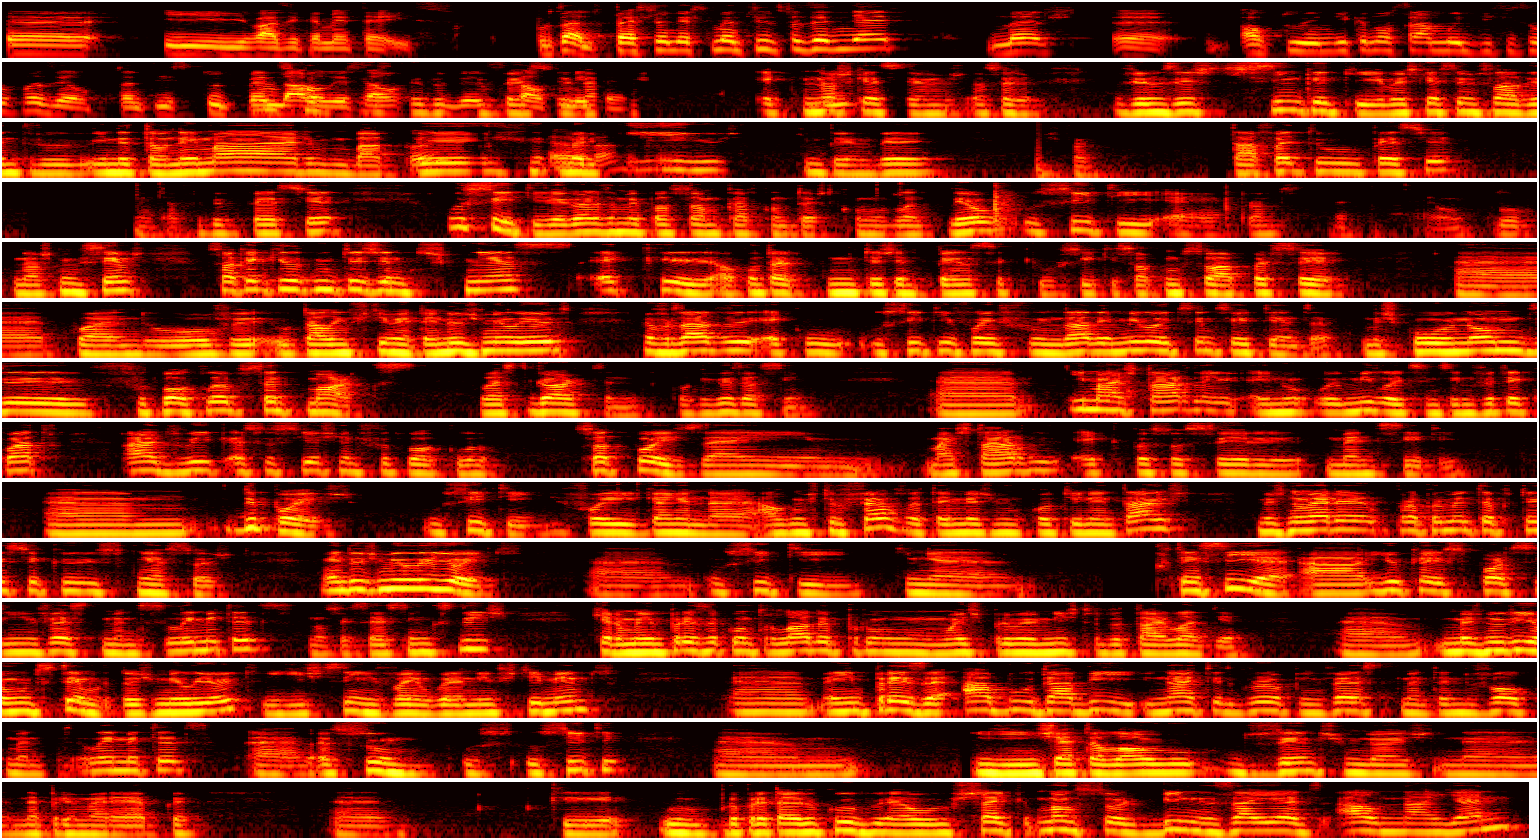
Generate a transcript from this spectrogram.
Uh, e basicamente é isso. Portanto, PSG neste momento precisa fazer dinheiro, mas uh, ao que tudo indica não será muito difícil fazê-lo. Portanto, isso tudo depende da avaliação desse tal comitê. É que nós esquecemos, ou seja, vemos estes cinco aqui, mas esquecemos lá dentro ainda estão Neymar, Mbappé, é Marquinhos, Kimpembe. Está feito o PSG? Está feito o PSG. O City, agora também posso dar um bocado de contexto como o Blanco deu. O City é, pronto, é um clube que nós conhecemos, só que aquilo que muita gente desconhece é que, ao contrário do que muita gente pensa, que o City só começou a aparecer uh, quando houve o tal investimento em 2008, a verdade é que o, o, City foi fundado em 1880, mas com o nome de Futebol Club St. Mark's, Westgarten, qualquer coisa assim. Uh, e mais tarde, em, em 1894, Hardwick Association Football Club. Só depois, em mais tarde, é que passou a ser Man City. Um, depois, o City foi ganhando alguns troféus, até mesmo continentais, mas não era propriamente a potência que se conhece hoje. Em 2008, um, o City tinha pertencia à UK Sports Investments Limited, não sei se é assim que se diz, que era uma empresa controlada por um ex-primeiro-ministro da Tailândia. Uh, mas no dia 1 de setembro de 2008, e isto sim vem o grande investimento, uh, a empresa Abu Dhabi United Group Investment and Development Limited uh, assume o, o City um, e injeta logo 200 milhões na, na primeira época. que o proprietário do clube é o Sheikh Mansour bin Zayed Al Nahyan,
